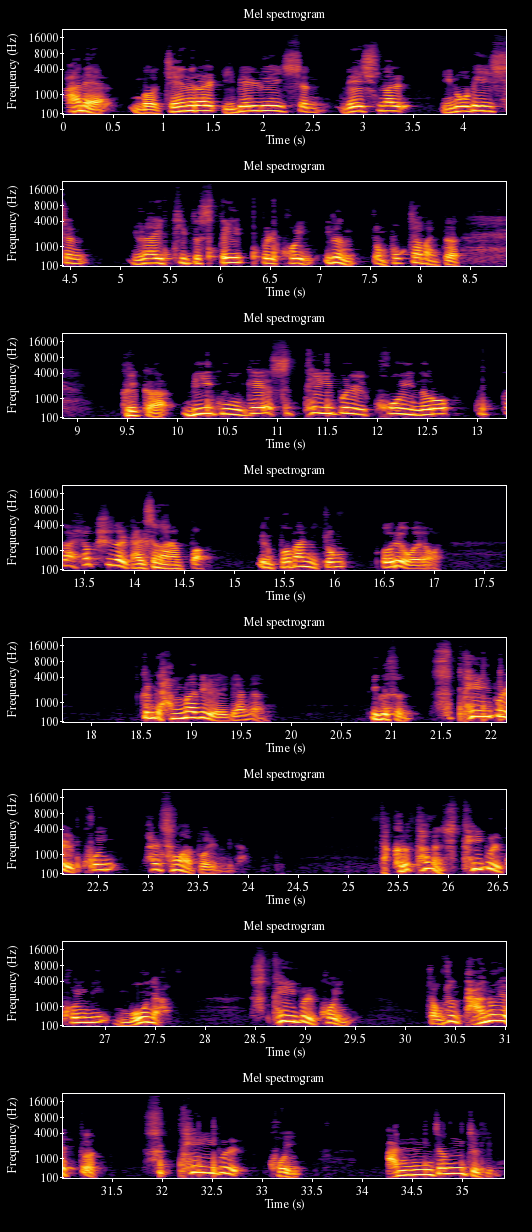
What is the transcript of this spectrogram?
안에 뭐 General Evaluation, National Innovation, United Stable Coin 이 런 좀 복잡한 뜻. 그러니까 미국의 스테이블 코인으로 국가 혁신을 달성하는 법. 이런 법안이 좀 어려워요. 그런데 한마디로 얘기하면 이것은 스테이블 코인 활성화법입니다. 자, 그렇다면 스테이블 코인이 뭐냐? 스테이블 코인. 자, 우선 단어의 뜻. 스테이블 코인. 안정적인.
